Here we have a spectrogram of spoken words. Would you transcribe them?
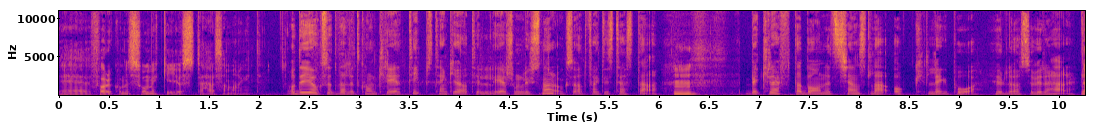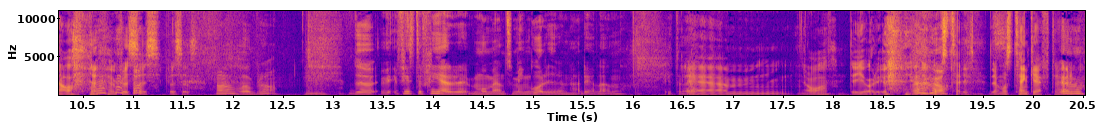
eh, förekommit så mycket i just det här sammanhanget. Och det är också ett väldigt konkret tips tänker jag till er som lyssnar också att faktiskt testa. Mm. Bekräfta barnets känsla och lägg på hur löser vi det här? Ja, precis. precis. ja, vad bra. Mm. Du, finns det fler moment som ingår i den här delen? Um, ja, det gör det ju. jag, måste, jag måste tänka efter här.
